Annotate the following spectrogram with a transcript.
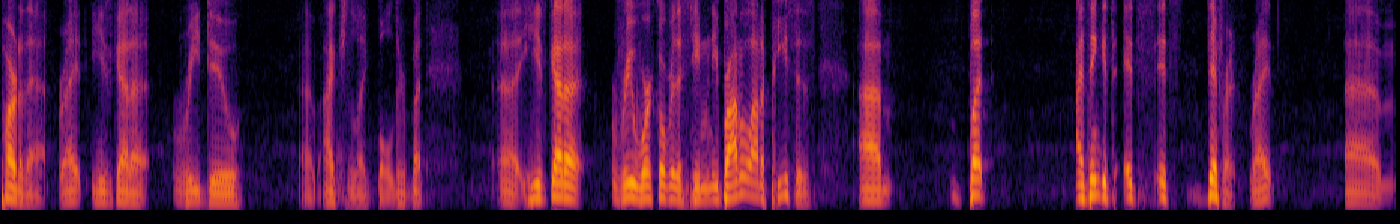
part of that, right? He's got to redo. Uh, I actually like Boulder, but uh, he's got to rework over this team, and he brought a lot of pieces. Um, but I think it's it's it's different, right? Um,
